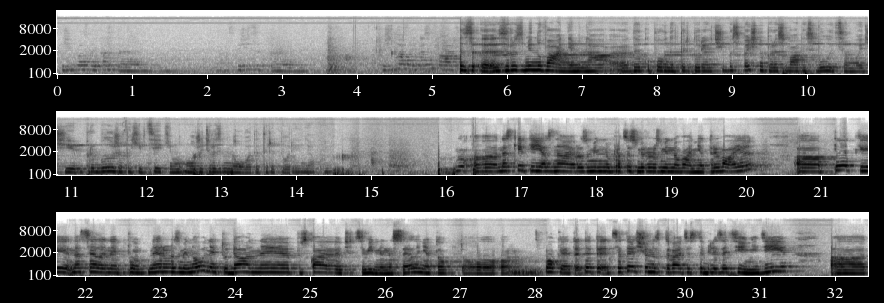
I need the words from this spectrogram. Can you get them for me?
Скажіть, будь ласка, яка е, скажіть, е, з, е, з розмінуванням на деокупованих територіях? Чи безпечно пересуватись вулицями, чи прибули вже фахівці, які можуть розміновувати території? Дякую. Ну е, наскільки я знаю, розмінну процес розмінування триває. Поки населений пункт не розмінований, туди не пускають цивільне населення. Тобто, поки те- те- це те, що називається стабілізаційні дії.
